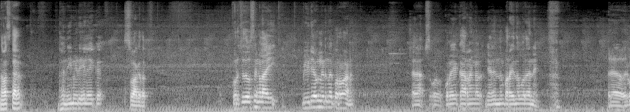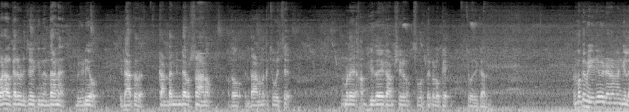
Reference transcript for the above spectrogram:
നമസ്കാരം. ധ്വനി മീഡിയയിലേക്ക് സ്വാഗതം. കുറച്ച് ദിവസങ്ങളായി വീഡിയോകൾ ഇടുന്ന കുറവാണ്. കുറേ കാരണങ്ങൾ ഞാൻ എന്നും പറയുന്ന പോലെ തന്നെ. ഒരു- ഒരുപാട് ആൾക്കാർ വിളിച്ചു ചോദിക്കുന്നത് എന്താണ് വീഡിയോ ഇടാത്തത്? കണ്ടന്റിന്റെ പ്രശ്നമാണോ? അതോ എന്താണെന്നൊക്കെ ചോദിച്ച് നമ്മുടെ അഭ്യുദയകാംക്ഷികളും സുഹൃത്തുക്കളും ഒക്കെ ചോദിക്കാറുണ്ട്. നമുക്ക് വീഡിയോ ഇടണമെങ്കിൽ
